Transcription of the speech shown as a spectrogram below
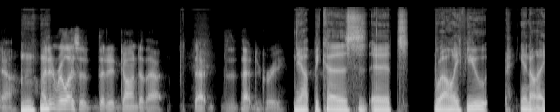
Yeah, Mhm. I didn't realize that, that it had gone to that that that degree. Yeah, because it's well, if you you know,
